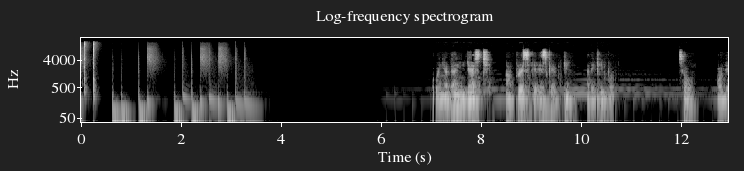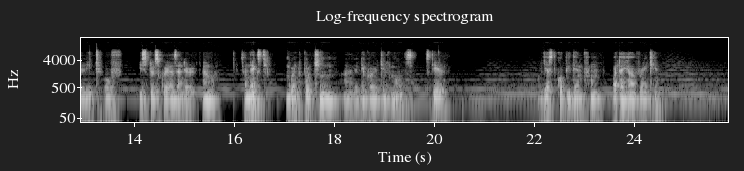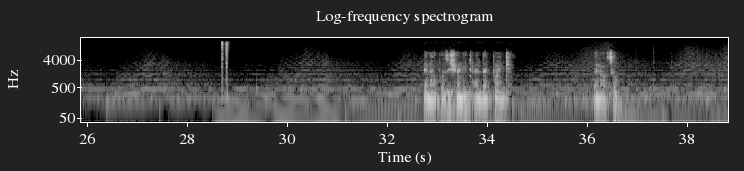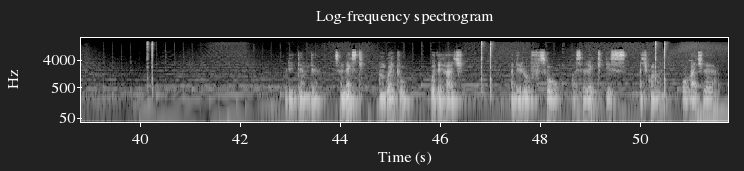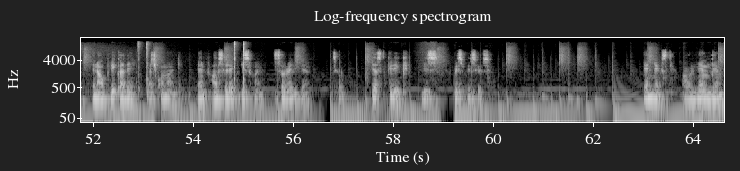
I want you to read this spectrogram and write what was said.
When you're done you just uh, press the escape key at the keyboard. So I'll delete off these two squares and the rectangle. So next I'm going to put in uh, the decorative molds still. I'll just copy them from what I have right here. Then I'll position it at that point. Then also. Put them there. So next I'm going to put the hatch at the roof. So I'll select this hatch command or hatch layer then I'll click at the hatch command then I'll select this one. It's already there. So just click these free spaces. Then next I'll name them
